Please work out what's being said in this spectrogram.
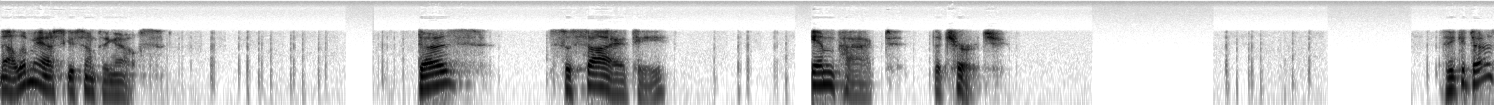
Now, let me ask you something else. Does society impact the church? Think it does?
